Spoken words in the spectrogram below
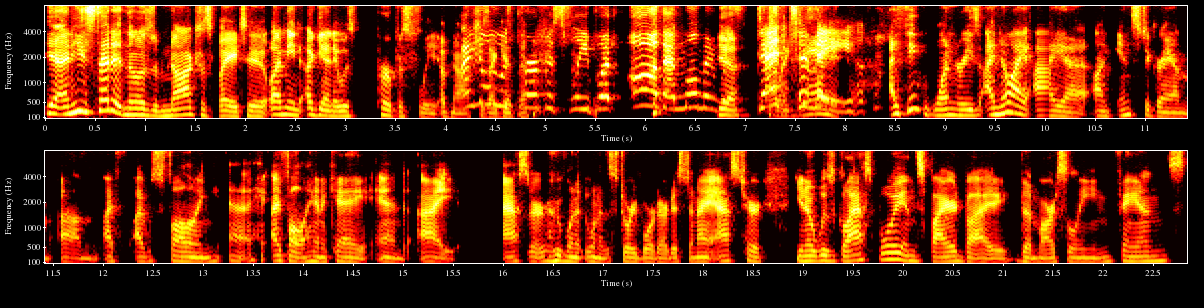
Yeah, and he said it in the most obnoxious way too. I mean, again, it was purposefully obnoxious. I know I, it was that. purposefully, but oh, that moment Yeah. was dead Like, to me. I think one reason I know I I uh, on Instagram um I I was following uh, I follow Hannah Kay and I asked her who one of, one of the storyboard artists and I asked her you know was Glass Boy inspired by the Marceline fans?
